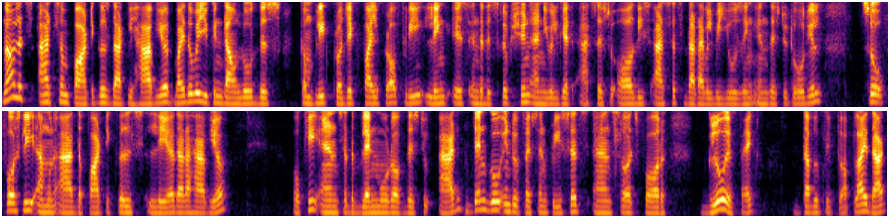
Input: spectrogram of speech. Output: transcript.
Now let's add some particles that we have here. By the way, you can download this complete project file for free. Link is in the description and you will get access to all these assets that I will be using in this tutorial. So firstly, I'm going to add the particles layer that I have here. Okay, and set the blend mode of this to add. Then go into effects and presets and search for glow effect. Double click to apply that.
